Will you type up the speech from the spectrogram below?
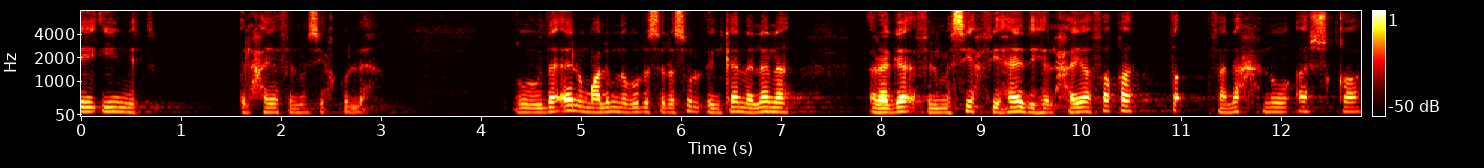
إيه قيمة الحياة في المسيح كلها؟ وده قاله معلمنا بولس الرسول إن كان لنا رجاء في المسيح في هذه الحياة فقط فنحن أشقى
